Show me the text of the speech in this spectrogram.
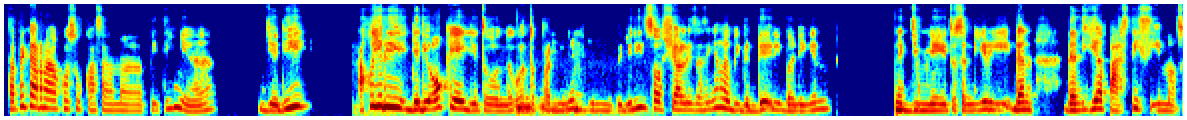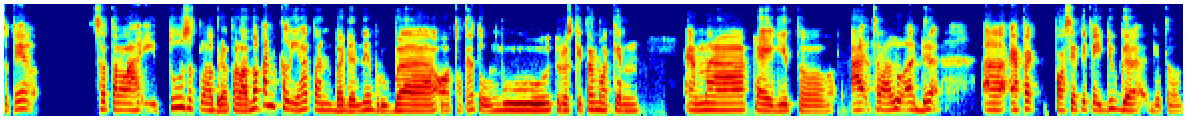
tapi karena aku suka sama PT-nya jadi aku jadi jadi oke okay gitu untuk hmm. untuk pergi nge-gym gitu. Jadi sosialisasinya lebih gede dibandingin nge-gymnya itu sendiri dan dan iya pasti sih maksudnya setelah itu setelah berapa lama kan kelihatan badannya berubah, ototnya tumbuh, terus kita makin enak kayak gitu. Selalu ada uh, efek positifnya juga gitu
